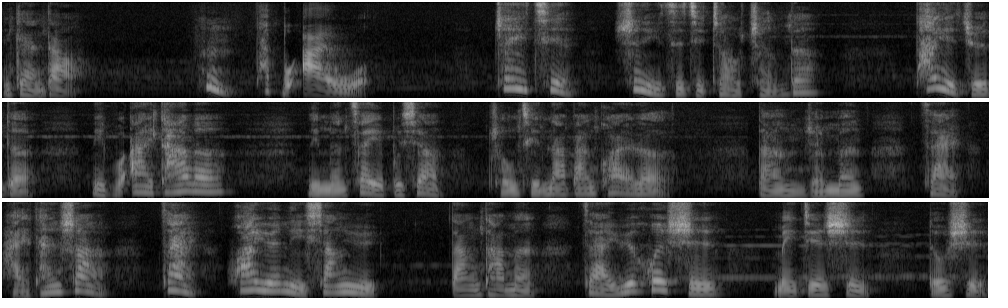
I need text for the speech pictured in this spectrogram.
你感到，哼，他不爱我，这一切是你自己造成的。他也觉得你不爱他了。你们再也不像从前那般快乐。当人们在海滩上、在花园里相遇，当他们在约会时，每件事都是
